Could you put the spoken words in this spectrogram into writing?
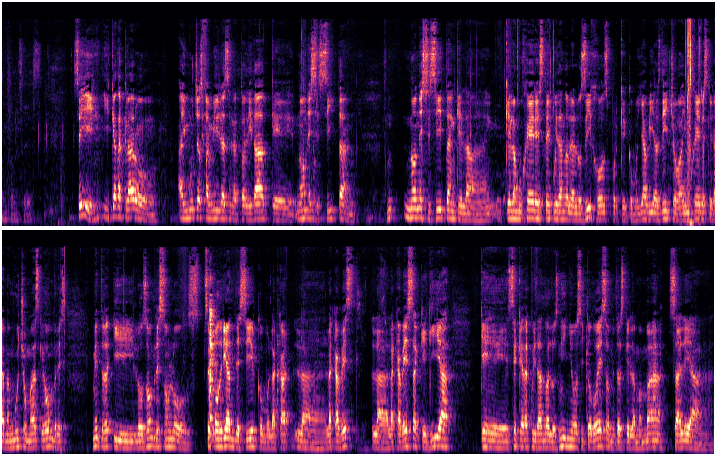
Entonces... Sí, y queda claro, hay muchas familias en la actualidad que no necesitan, no necesitan que la, que la mujer esté cuidándole a los hijos, porque como ya habías dicho, hay mujeres que ganan mucho más que hombres, mientras, y los hombres son los, se podrían decir como la, la, la, cabeza, la, la cabeza que guía, que se queda cuidando a los niños y todo eso, mientras que la mamá sale a,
